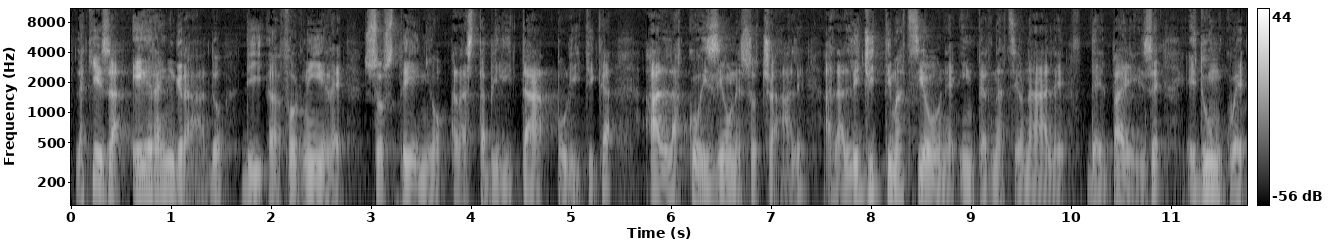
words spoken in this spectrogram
la Chiesa era in grado di eh, fornire sostegno alla stabilità politica, alla coesione sociale, alla legittimazione internazionale del Paese e dunque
